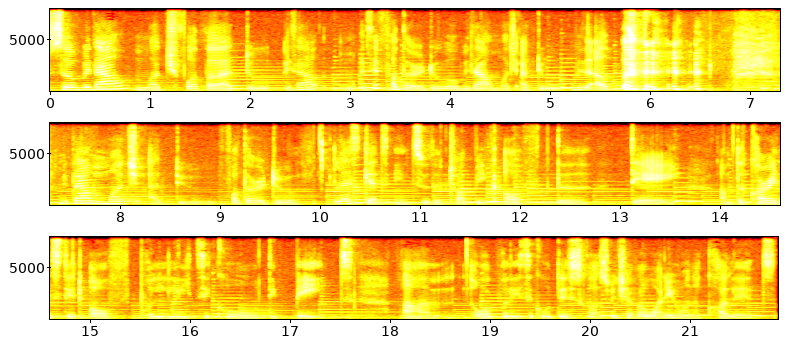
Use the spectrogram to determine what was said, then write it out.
So, without much further ado, without is it further ado or without much ado? Without without much ado, further ado, let's get into the topic of the day um, the current state of political debate um, or political discourse, whichever one you want to call it.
